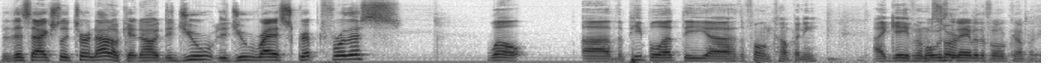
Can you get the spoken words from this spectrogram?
that this actually turned out okay. Now, did you did you write a script for this? Well, uh, the people at the uh, the phone company, I gave them What was the name of the phone company?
